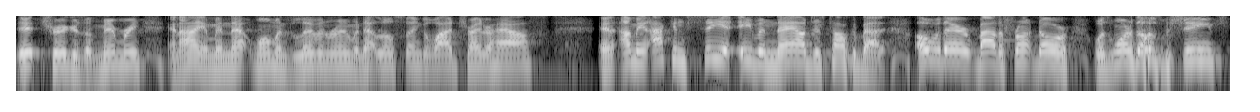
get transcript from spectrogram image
it triggers a memory. And I am in that woman's living room in that little single wide trailer house. And I mean, I can see it even now, just talk about it. Over there by the front door was one of those machines.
